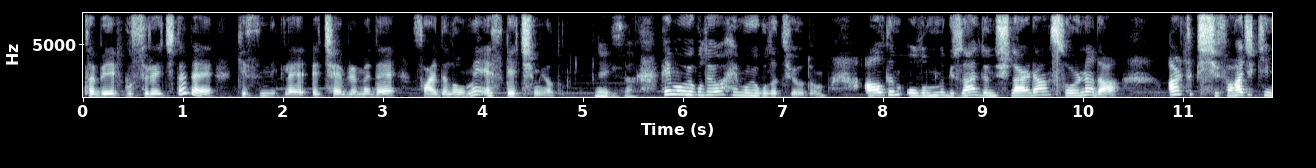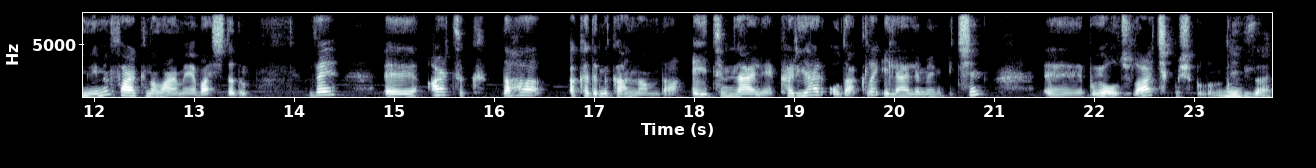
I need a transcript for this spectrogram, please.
Tabii bu süreçte de kesinlikle e, çevreme de faydalı olmayı es geçmiyordum. Ne güzel. Hem uyguluyor hem uygulatıyordum. Aldığım olumlu güzel dönüşlerden sonra da artık şifacı kimliğimin farkına varmaya başladım. Ve e, artık daha akademik anlamda eğitimlerle kariyer odaklı ilerlemem için e, bu yolculuğa çıkmış bulundum. Ne güzel.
